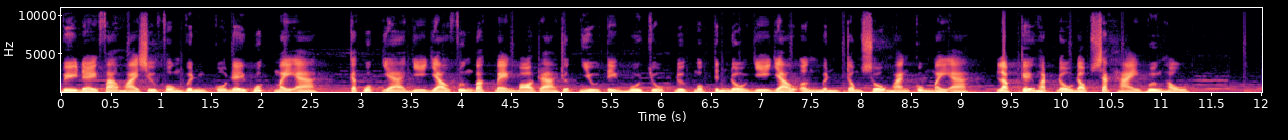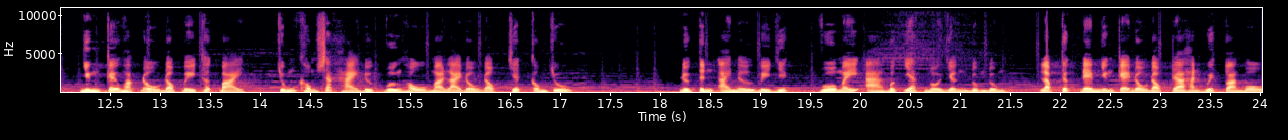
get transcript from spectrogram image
Vì để phá hoại sự phồn vinh của đế quốc Maya, các quốc gia dị giáo phương Bắc bèn bỏ ra rất nhiều tiền mua chuộc được một tín đồ dị giáo ẩn mình trong số hoàng cung Maya, lập kế hoạch đầu độc sát hại vương hậu. Nhưng kế hoạch đầu độc bị thất bại, chúng không sát hại được vương hậu mà lại đầu độc chết công chúa. Được tin ái nữ bị giết, vua maya bất giác nổi giận đùng đùng, lập tức đem những kẻ đầu độc ra hành quyết toàn bộ,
